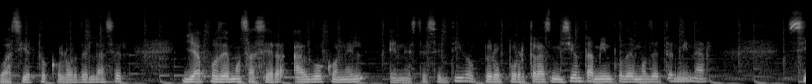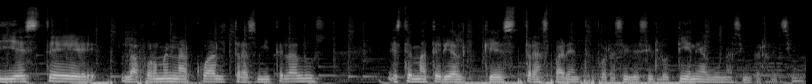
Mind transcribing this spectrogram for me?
o a cierto color del láser, ya podemos hacer algo con él en este sentido, pero por transmisión también podemos determinar si este, la forma en la cual transmite la luz, este material que es transparente, por así decirlo, tiene algunas imperfecciones.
